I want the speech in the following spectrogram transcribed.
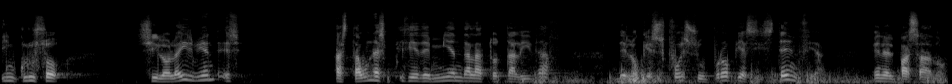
Incluso, si lo leéis bien, es hasta una especie de enmienda a la totalidad de lo que fue su propia existencia en el pasado,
